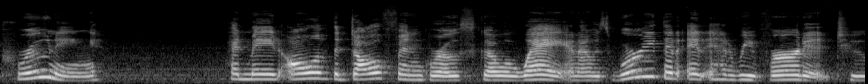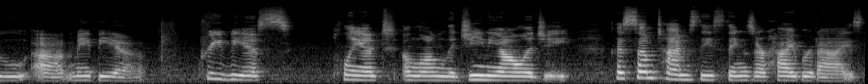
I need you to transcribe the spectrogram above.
pruning had made all of the dolphin growth go away and I was worried that it had reverted to uh, maybe a previous plant along the genealogy because sometimes these things are hybridized.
